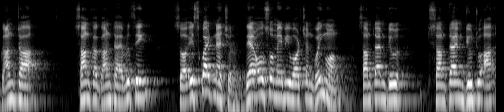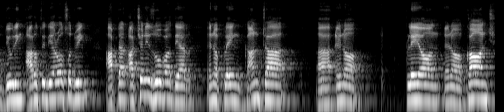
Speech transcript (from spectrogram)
Ganta, Shankha, Ganta, everything. So it's quite natural. There also may be Varchan going on. Sometime due, sometime due to uh, during Arati they are also doing. After Archan is over, they are you know playing Ganta, uh, you know, play on you know conch,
